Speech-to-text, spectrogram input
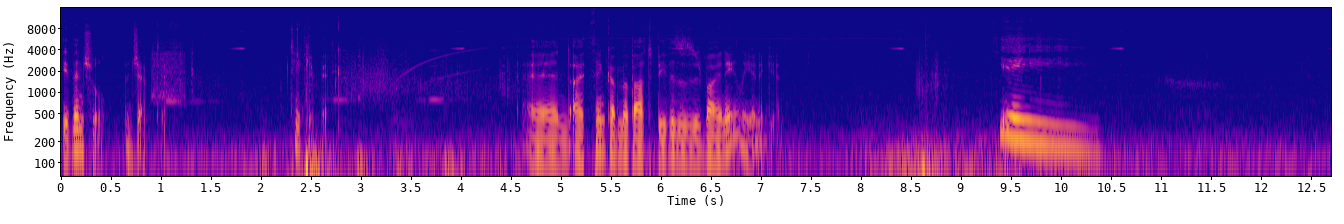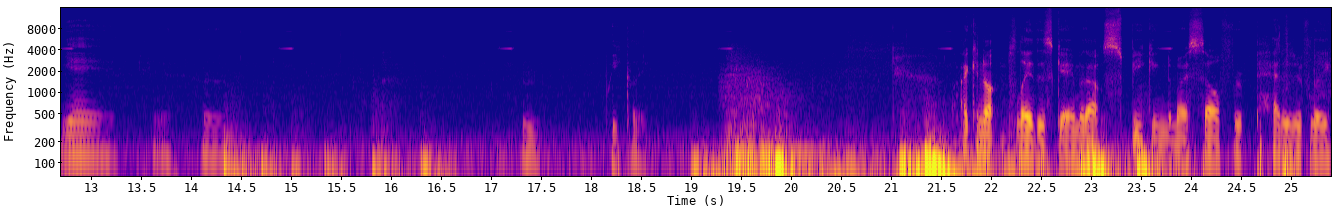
eventual objective. Take your pick and I think I'm about to be visited by an alien again. Yay! Yay! Hmm. Weekly. I cannot play this game without speaking to myself repetitively.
